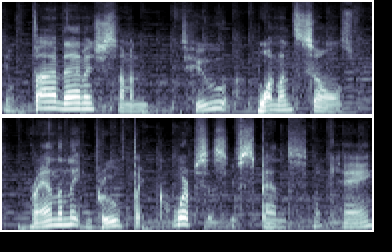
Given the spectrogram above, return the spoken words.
Deal 5 damage, summon two 1 1 souls, randomly improved by corpses you've spent. Okay.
